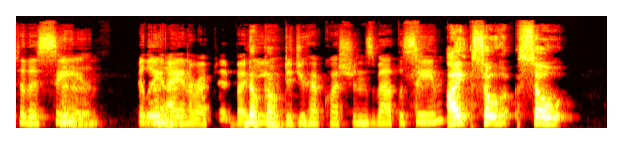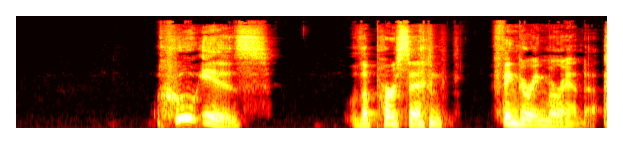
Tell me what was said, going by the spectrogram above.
to this scene. Mhm. Billy, I interrupted, but No, you, did you have questions about the scene? I so so who is the person fingering Miranda?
